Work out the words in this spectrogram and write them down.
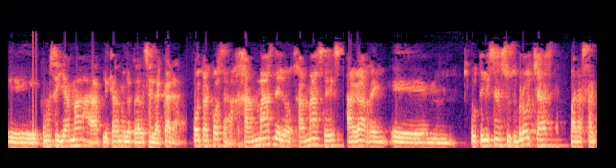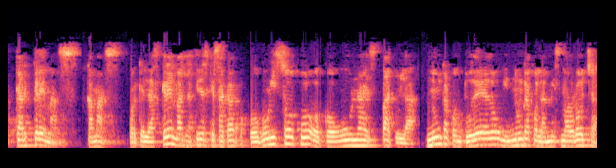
eh, ¿cómo se llama?, aplicármelo otra vez en la cara. Otra cosa, jamás de los jamases agarren, eh, utilicen sus brochas para sacar cremas, jamás porque las cremas las tienes que sacar con un hisopo o con una espátula, nunca con tu dedo ni nunca con la misma brocha,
